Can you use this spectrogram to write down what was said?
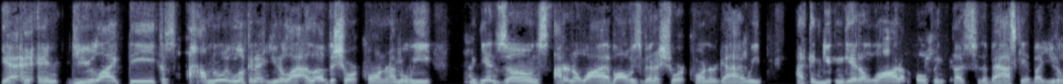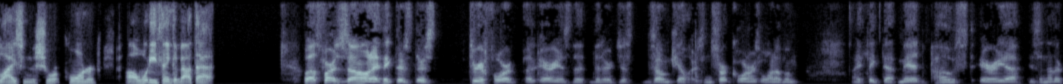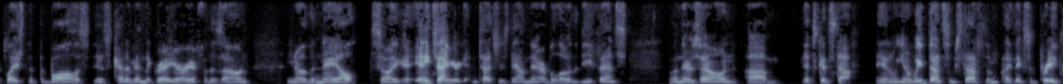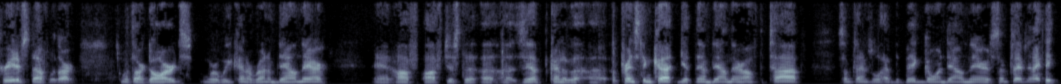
Yeah, and, and do you like the? Because I'm really looking at utilize. I love the short corner. I mean, we mm-hmm. again zones. I don't know why. I've always been a short corner guy. We, I think you can get a lot of open cuts to the basket by utilizing the short corner. Uh, what do you think about that? Well, as far as zone, I think there's there's three or four uh, areas that that are just zone killers, and short corner is one of them. I think that mid post area is another place that the ball is, is kind of in the gray area for the zone you know, the nail. So I, anytime you're getting touches down there below the defense when they're zone, um, it's good stuff. And you know, we've done some stuff, some I think some pretty creative stuff with our with our guards where we kind of run them down there and off off just a, a, a zip, kind of a, a Princeton cut, get them down there off the top. Sometimes we'll have the big going down there. Sometimes, and I think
